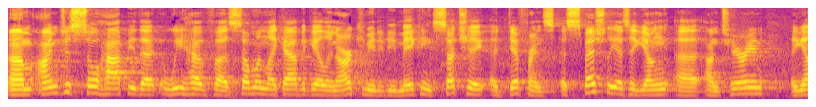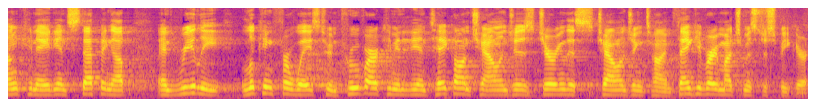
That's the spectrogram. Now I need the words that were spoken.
Um, I'm just so happy that we have uh, someone like Abigail in our community making such a, a difference, especially as a young uh, Ontarian, a young Canadian, stepping up and really looking for ways to improve our community and take on challenges during this challenging time. Thank you very much, Mr. Speaker.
